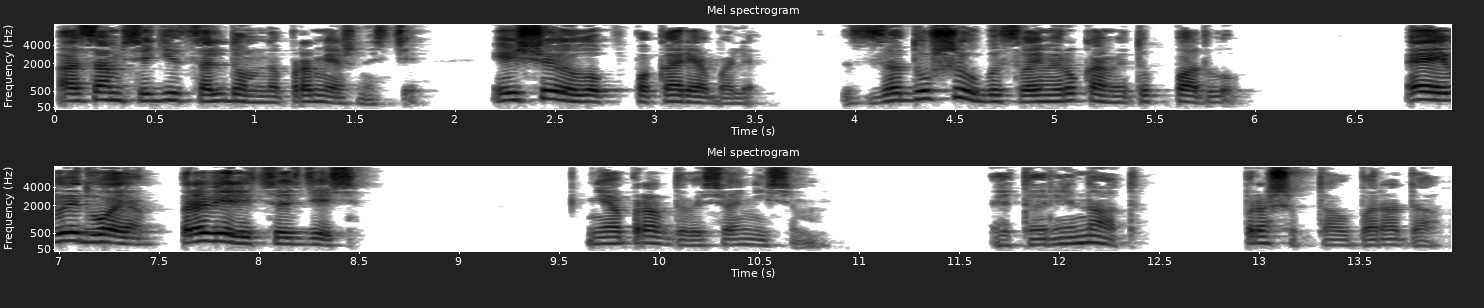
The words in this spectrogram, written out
а сам сидит со льдом на промежности. Еще и лоб покорябали. Задушил бы своими руками ту падлу. «Эй, вы двое, проверить все здесь!» «Не оправдывайся, Анисим. «Это Ренат», — прошептал Борода.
